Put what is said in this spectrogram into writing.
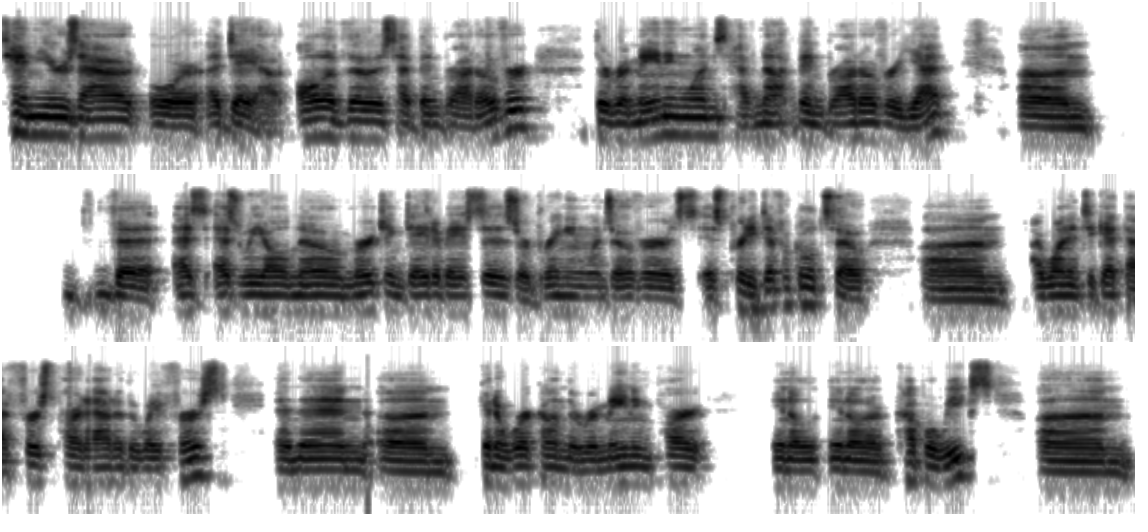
10 years out or a day out. All of those have been brought over. The remaining ones have not been brought over yet. Um, the as as we all know, merging databases or bringing ones over is, is pretty difficult. So um, I wanted to get that first part out of the way first, and then um, going to work on the remaining part in a in a couple weeks, um,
